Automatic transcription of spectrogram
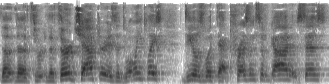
The, the, th- the third chapter is the dwelling place, deals with that presence of God, it says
